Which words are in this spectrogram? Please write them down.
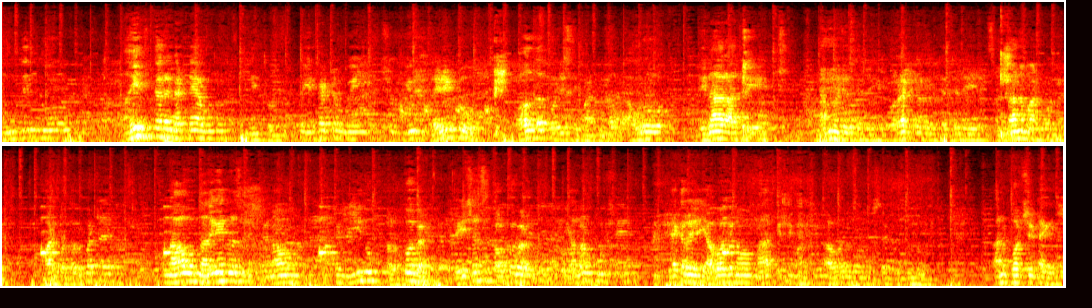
ಮುಂದಿಂದು ಅಹಿತಕರ ಘಟನೆ ಆಗುದು ನಿಂತು. In fact we should give credit to all the police department ಅವರು ದಿನ ರಾತ್ರಿ ನಮ್ಮ ಜೊತೆಲಿ ಹೋರಾಟಗಾರರ ಜೊತೆಲಿ ಸಂಧಾನ ಮಾಡ್ಕೊಂಡ್ರೆ ಮಾಡ್ಕೊತಾರೆ ಬಟ್ ನಾವು ನನಗೇನು ಅನ್ಸುತ್ತೆ ನಾವು ಇದು ಕಳ್ಕೋಬೇಡ ಪೇಷನ್ಸ್ ಕಳ್ಕೋಬೇಡ. ಎಲ್ಲರೂ ಕೂಡಿಸಿ ಯಾಕಂದ್ರೆ ಯಾವಾಗ ನಾವು ಮಾರ್ಕೆಟಿಂಗ್ ಮಾಡ್ತೀವಿ ಆವಾಗ ಅನ್ಫಾರ್ಚುನೇಟ್ ಆಗಿದೆ.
